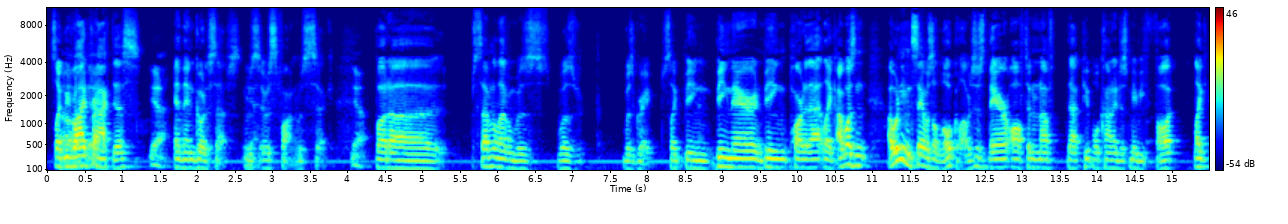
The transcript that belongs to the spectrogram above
It's like we Oh, ride okay. practice Yeah. and then go to Sev's. It was Yeah. it was fun. It was sick. Yeah. But uh 7-Eleven was was was great. Just like being being there and being part of that. Like I wasn't I wouldn't even say I was a local. I was just there often enough that people kind of just maybe thought like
